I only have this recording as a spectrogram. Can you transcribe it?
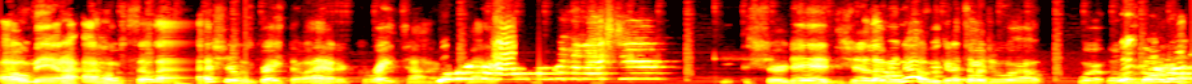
Oh man, I, I hope so. Last year was great though. I had a great time. You to Howard homecoming last year? Sure did. Should have let me know. We could have told you where, where what was going on.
